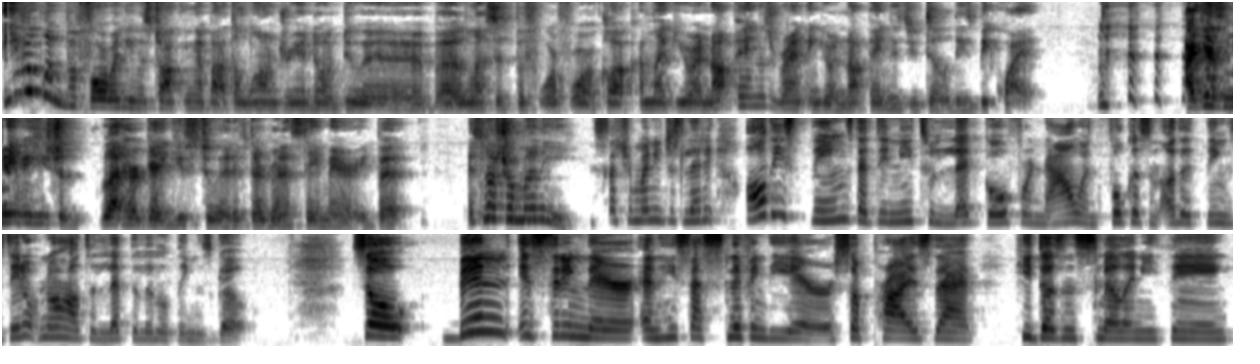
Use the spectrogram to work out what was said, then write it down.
Even when before when he was talking about the laundry and don't do it uh, unless it's before four o'clock, I'm like, you are not paying this rent and you're not paying these utilities. Be quiet. I guess maybe he should let her get used to it if they're gonna stay married, but it's not your money. It's not your money. Just let it. All these things that they need to let go for now and focus on other things. They don't know how to let the little things go. So Ben is sitting there and he starts sniffing the air, surprised that he doesn't smell anything.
